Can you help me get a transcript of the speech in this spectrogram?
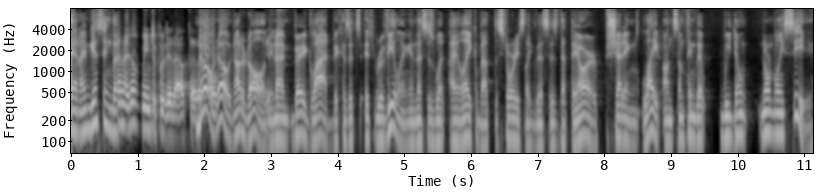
and I'm guessing that. And I don't mean to put it out there. No, no, not at all. I mean, I'm very glad because it's it's revealing, and this is what I like about the stories like this is that they are shedding light on something that we don't normally see.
